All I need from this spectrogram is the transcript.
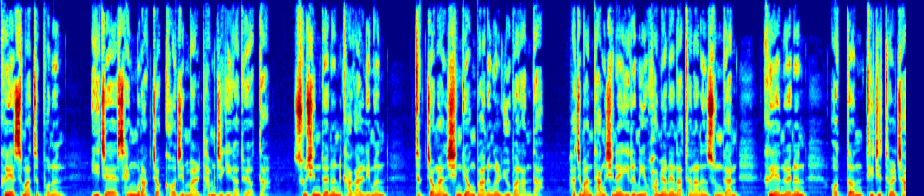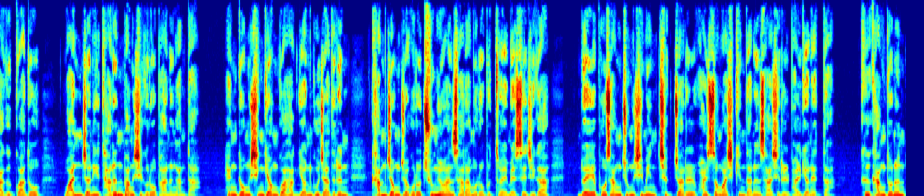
그의 스마트폰은 이제 생물학적 거짓말 탐지기가 되었다. 수신되는 각 알림은 특정한 신경 반응을 유발한다. 하지만 당신의 이름이 화면에 나타나는 순간 그의 뇌는 어떤 디지털 자극과도 완전히 다른 방식으로 반응한다. 행동 신경과학 연구자들은 감정적으로 중요한 사람으로부터의 메시지가 뇌 보상 중심인 측좌를 활성화시킨다는 사실을 발견했다. 그 강도는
